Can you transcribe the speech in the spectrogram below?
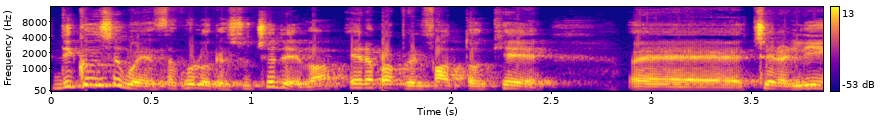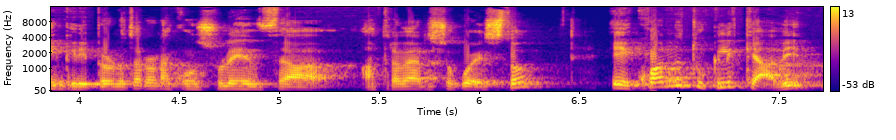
Di conseguenza quello che succedeva era proprio il fatto che eh, c'era il link di prenotare una consulenza attraverso questo e quando tu cliccavi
